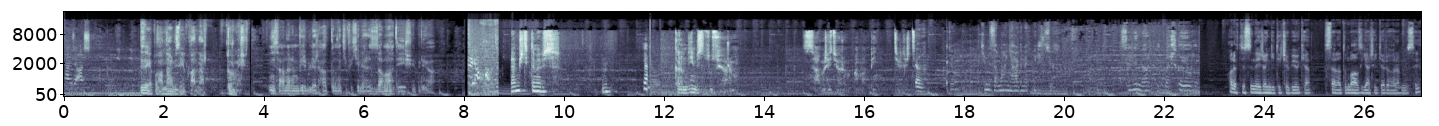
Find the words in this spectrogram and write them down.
Sence aşk? Bize yapılanlar bize yapılanlar. Durma işte. İnsanların birbirleri hakkındaki fikirleri zaman değişebiliyor. Beğenmiştik değil mi biz? Hı? Karım değil misin? Susuyorum. Sabrediyorum ama beni delirtti. Kimi zaman yardım etmek istiyorum. Senin artık başka yolun Arif dizisinin heyecan gittikçe büyürken Serhat'ın bazı gerçekleri öğrenmesi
